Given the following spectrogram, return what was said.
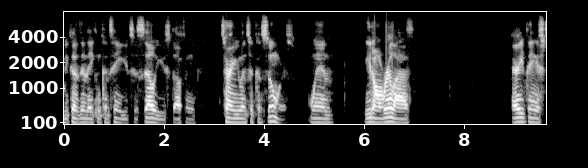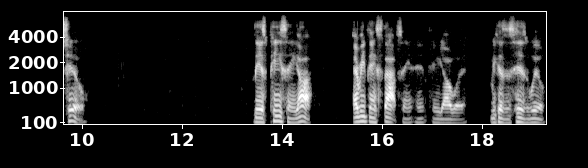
because then they can continue to sell you stuff and turn you into consumers when you don't realize everything is chill. There's peace in Yah. Everything stops in, in, in Yahweh because it's His will.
